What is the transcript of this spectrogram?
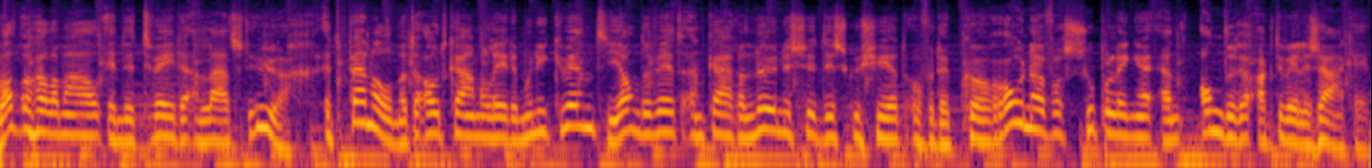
Wat nog allemaal in de tweede en laatste uur. Het panel met de oud-Kamerleden Monique Quint, Jan de Wit en Karen Leunissen discussieert over de coronaversoepelingen en andere actuele zaken.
